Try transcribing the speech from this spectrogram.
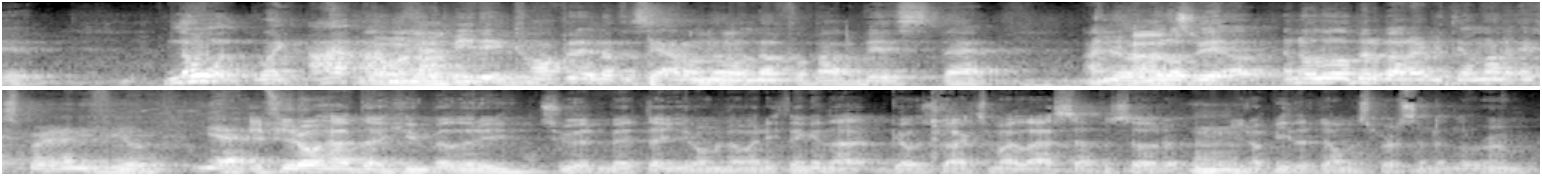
shit. No one like I, No I'm one knows happy and confident enough to say I don't know mm-hmm. enough about this that I You know a little to. bit. I know a little bit about everything. I'm not an expert in any mm-hmm. field yet. If you don't have that humility to admit that you don't know anything, and that goes back to my last episode of mm. you know be the dumbest person in the room,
